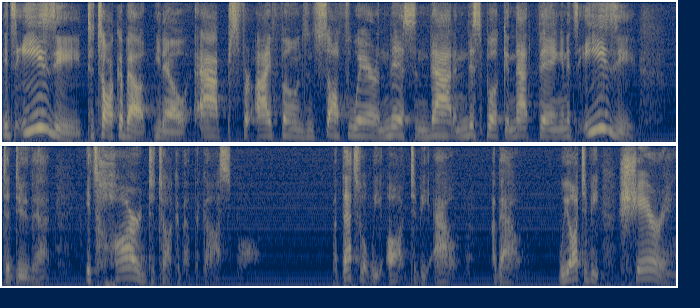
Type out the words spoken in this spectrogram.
It's easy to talk about, you know, apps for iPhones and software and this and that and this book and that thing, and it's easy to do that. It's hard to talk about the gospel. But that's what we ought to be out about. We ought to be sharing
